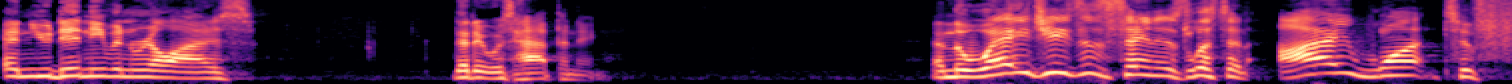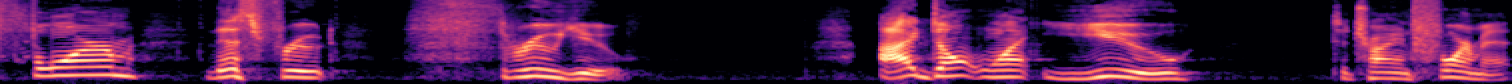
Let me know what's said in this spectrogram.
And you didn't even realize that it was happening. And the way Jesus is saying is listen, I want to form this fruit through you. I don't want you to try and form it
